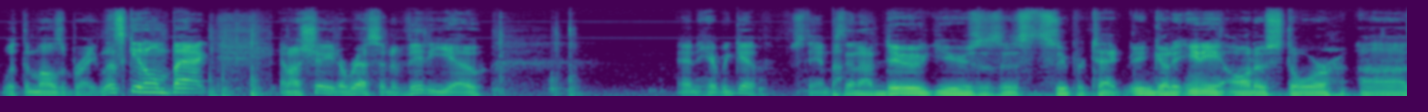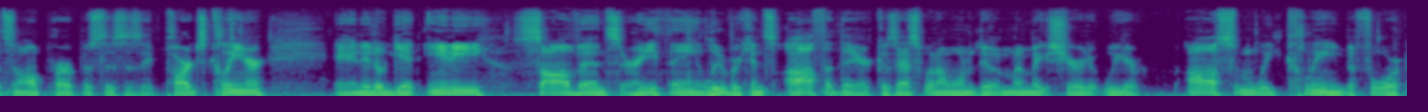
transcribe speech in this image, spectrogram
with the muzzle brake. Let's get on back, and I'll show you the rest of the video. And here we go. Stand by. That I do use is this Super Tech. You can go to any auto store. Uh, it's an all-purpose. This is a parts cleaner, and it'll get any solvents or anything lubricants off of there because that's what I want to do. I'm going to make sure that we are awesomely clean before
